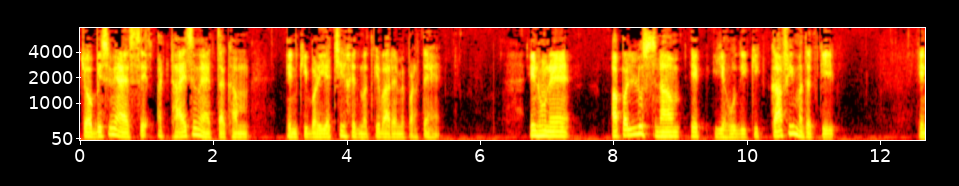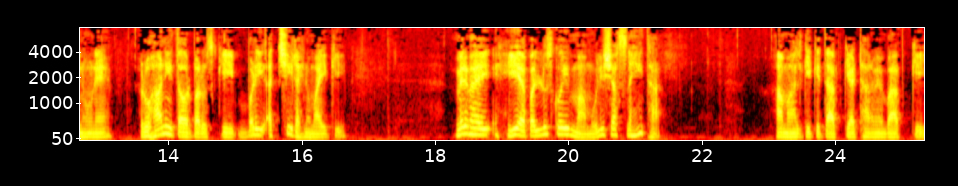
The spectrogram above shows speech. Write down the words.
چوبیسویں آیت سے اٹھائیسویں آیت تک ہم ان کی بڑی اچھی خدمت کے بارے میں پڑھتے ہیں۔ انہوں نے اپلس نام ایک یہودی کی کافی مدد کی۔ انہوں نے روحانی طور پر اس کی بڑی اچھی رہنمائی کی۔ میرے بھائی، یہ اپلس کوئی معمولی شخص نہیں تھا۔ امال کی کتاب کے اٹھارہویں باپ کی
